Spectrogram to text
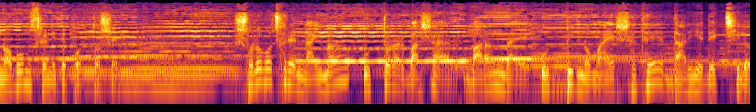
নবম শ্রেণীতে পড়ত সে। ষোলো বছরের নাইমা উত্তরার বাসার বারান্দায় উদ্বিগ্ন মায়ের সাথে দাঁড়িয়ে দেখছিল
